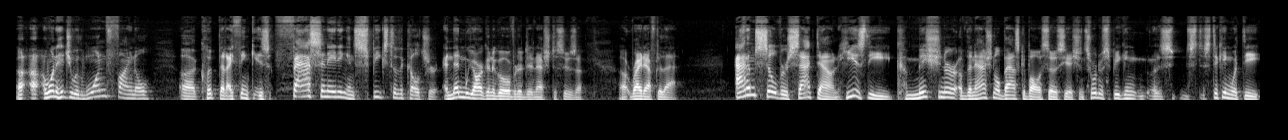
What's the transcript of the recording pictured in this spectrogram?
Uh, I want to hit you with one final uh, clip that I think is fascinating and speaks to the culture, and then we are going to go over to Dinesh D'Souza uh, right after that. Adam Silver sat down. He is the commissioner of the National Basketball Association, sort of speaking, uh, st- sticking with the,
